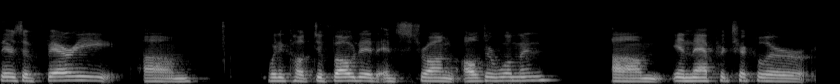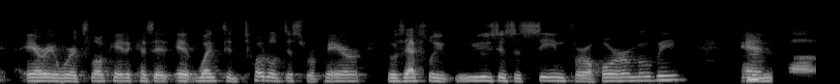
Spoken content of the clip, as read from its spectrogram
there's a very, um, what do you call it, devoted and strong alderwoman um, in that particular area where it's located because it, it went in total disrepair. It was actually used as a scene for a horror movie. And uh,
